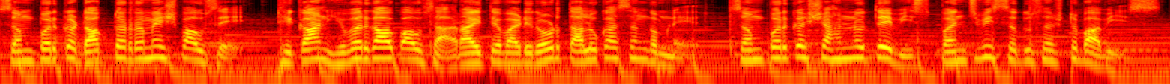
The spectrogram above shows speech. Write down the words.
संपर्क डॉक्टर रमेश पावसे ठिकाण हिवरगाव पावसा रायतेवाडी रोड तालुका संगमनेर. संपर्क शहाण्णव तेवीस पंचवीस सदुसष्ट बावीस.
